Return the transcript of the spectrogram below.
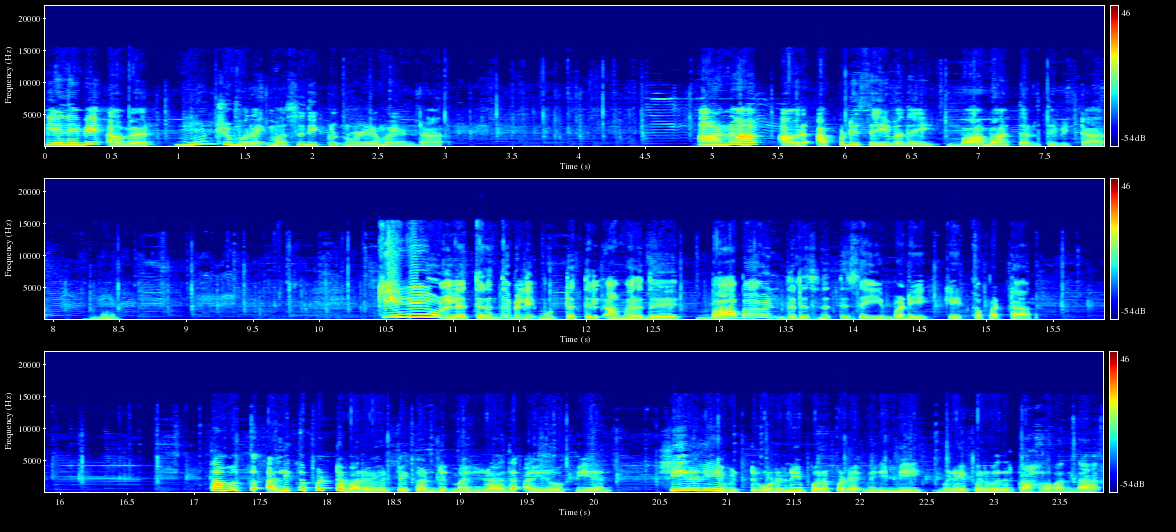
எனவே அவர் மூன்று முறை மசூதிக்குள் நுழைய முயன்றார். ஆனால் அவர் அப்படி செய்வதை பாபா தடுத்துவிட்டார். கீழே உள்ள திறந்தவெளி முட்டத்தில் அமர்ந்து பாபாவின் தரிசனத்தை செய்யும்படி கேட்கப்பட்டார். தமக்கு அளிக்கப்பட்ட வரவேற்பை கண்டு மகிழாத ஐரோப்பியர் ஷீரடியை விட்டு உடனே புறப்பட விரும்பி விடைபெறுவதற்காக வந்தார்.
